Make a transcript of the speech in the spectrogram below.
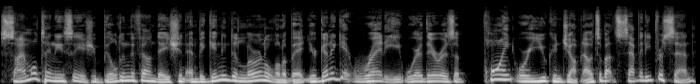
simultaneously as you're building the foundation and beginning to learn a little bit, you're going to get ready where there is a point where you can jump. Now, it's about 70%.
